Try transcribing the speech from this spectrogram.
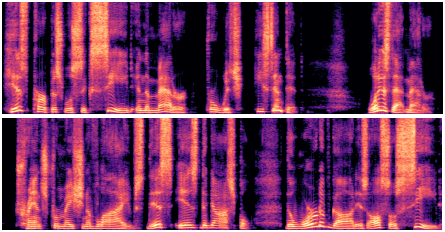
His purpose will succeed in the matter for which He sent it. What is that matter? Transformation of lives. This is the gospel. The Word of God is also seed,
